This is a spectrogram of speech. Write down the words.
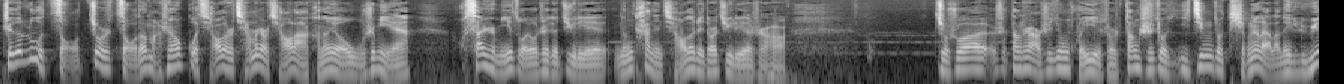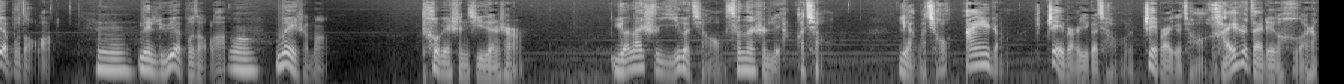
这个路走就是走到马上要过桥的时候，前面就是桥了，可能有五十米、三十米左右这个距离，能看见桥的这段距离的时候。就说是当时二师兄回忆，就是当时就一惊就停下来了，那驴也不走了，嗯那驴也不走了，嗯为什么？特别神奇一件事儿，原来是一个桥，现在是两个桥，两个桥挨着，这边一个桥，这边一个桥，还是在这个河上。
